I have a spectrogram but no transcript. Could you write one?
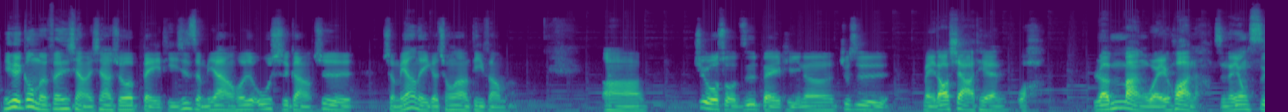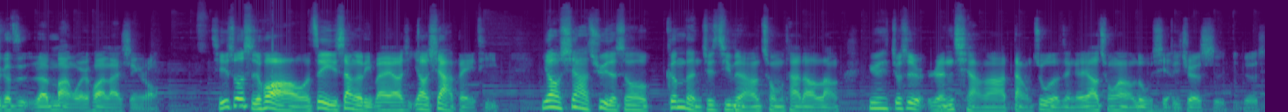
你可以跟我们分享一下，说北极是怎么样，或者乌石港是什么样的一个冲浪的地方吗？啊、呃，据我所知，北提呢，就是每到夏天，哇，人满为患啊，只能用四个字“人满为患”来形容。其实说实话啊，我自己上个礼拜要要下北堤，要下去的时候，根本就基本上冲不太到浪，因为就是人墙啊挡住了整个要冲浪的路线。的确是，的确是。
